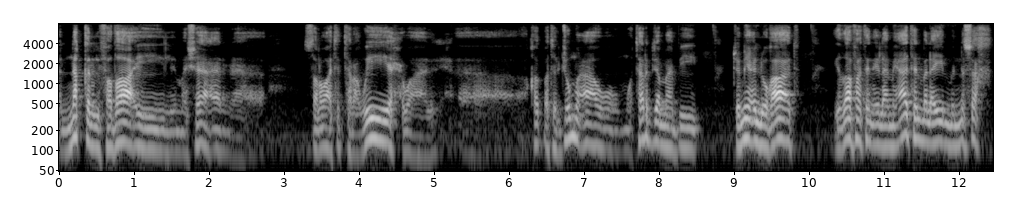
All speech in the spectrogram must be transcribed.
النقل الفضائي لمشاعر صلوات التراويح وخطبة الجمعة ومترجمة بجميع اللغات إضافة إلى مئات الملايين من نسخ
